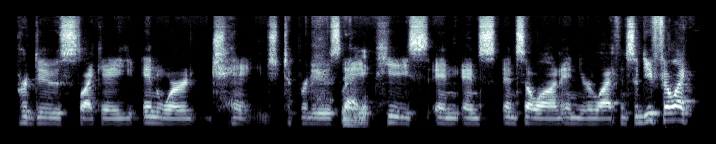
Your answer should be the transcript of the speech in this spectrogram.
produce like a inward change to produce right. a peace and, and and so on in your life and so do you feel like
